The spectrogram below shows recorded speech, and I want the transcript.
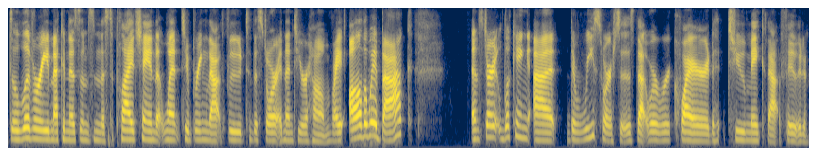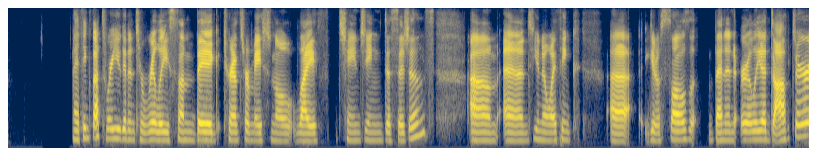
delivery mechanisms in the supply chain that went to bring that food to the store and then to your home right? All the way back and start looking at the resources that were required to make that food I think that's where you get into really some big transformational life changing decisions. Um, and, you know, I think, uh, you know, Saul's been an early adopter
